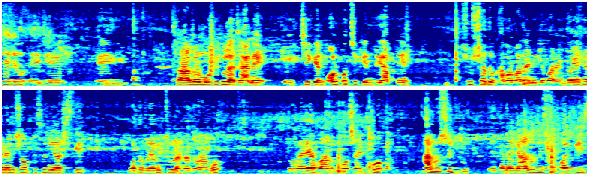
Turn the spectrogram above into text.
চাইলেও এই যে, এই ফার্মের মুরগিগুলো জানে, এই চিকেন অল্প চিকেন দিয়ে আপনি সুস্বাদু খাবার বানিয়ে নিতে পারেন। তো এখানে আমি সব কিছু নিয়ে আসছি। প্রথমে আমি চুলাটা ধরাবো, ধরাইয়া বসাই দিব। আলু সিদ্ধ। এখানে আমি আলু নিচ্ছি কয় পিস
